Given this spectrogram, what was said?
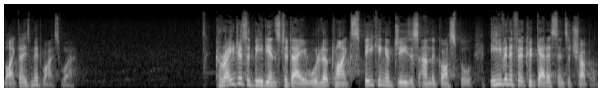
like those midwives were. Courageous obedience today will look like speaking of Jesus and the gospel, even if it could get us into trouble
